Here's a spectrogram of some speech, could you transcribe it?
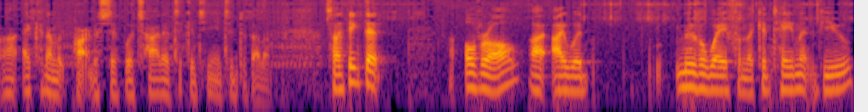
uh, economic partnership with China to continue to develop. So I think that overall, I, would move away from the containment view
